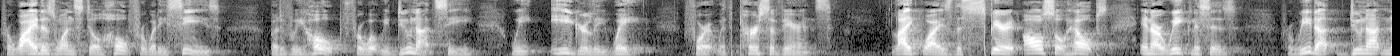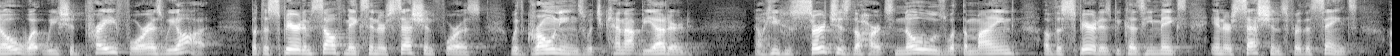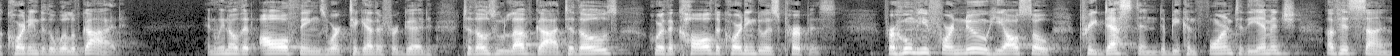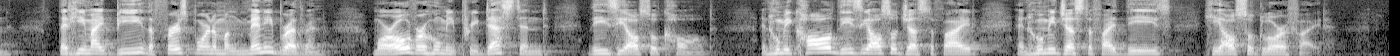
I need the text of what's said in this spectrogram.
For why does one still hope for what he sees? But if we hope for what we do not see, we eagerly wait for it with perseverance. Likewise, the Spirit also helps in our weaknesses, for we do not know what we should pray for as we ought. But the Spirit Himself makes intercession for us with groanings which cannot be uttered. Now, he who searches the hearts knows what the mind of the Spirit is because he makes intercessions for the saints according to the will of God. And we know that all things work together for good to those who love God, to those who are the called according to his purpose. For whom he foreknew, he also predestined to be conformed to the image of his Son, that he might be the firstborn among many brethren. Moreover, whom he predestined, these he also called. And whom he called, these he also justified. And whom he justified, these he also glorified.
